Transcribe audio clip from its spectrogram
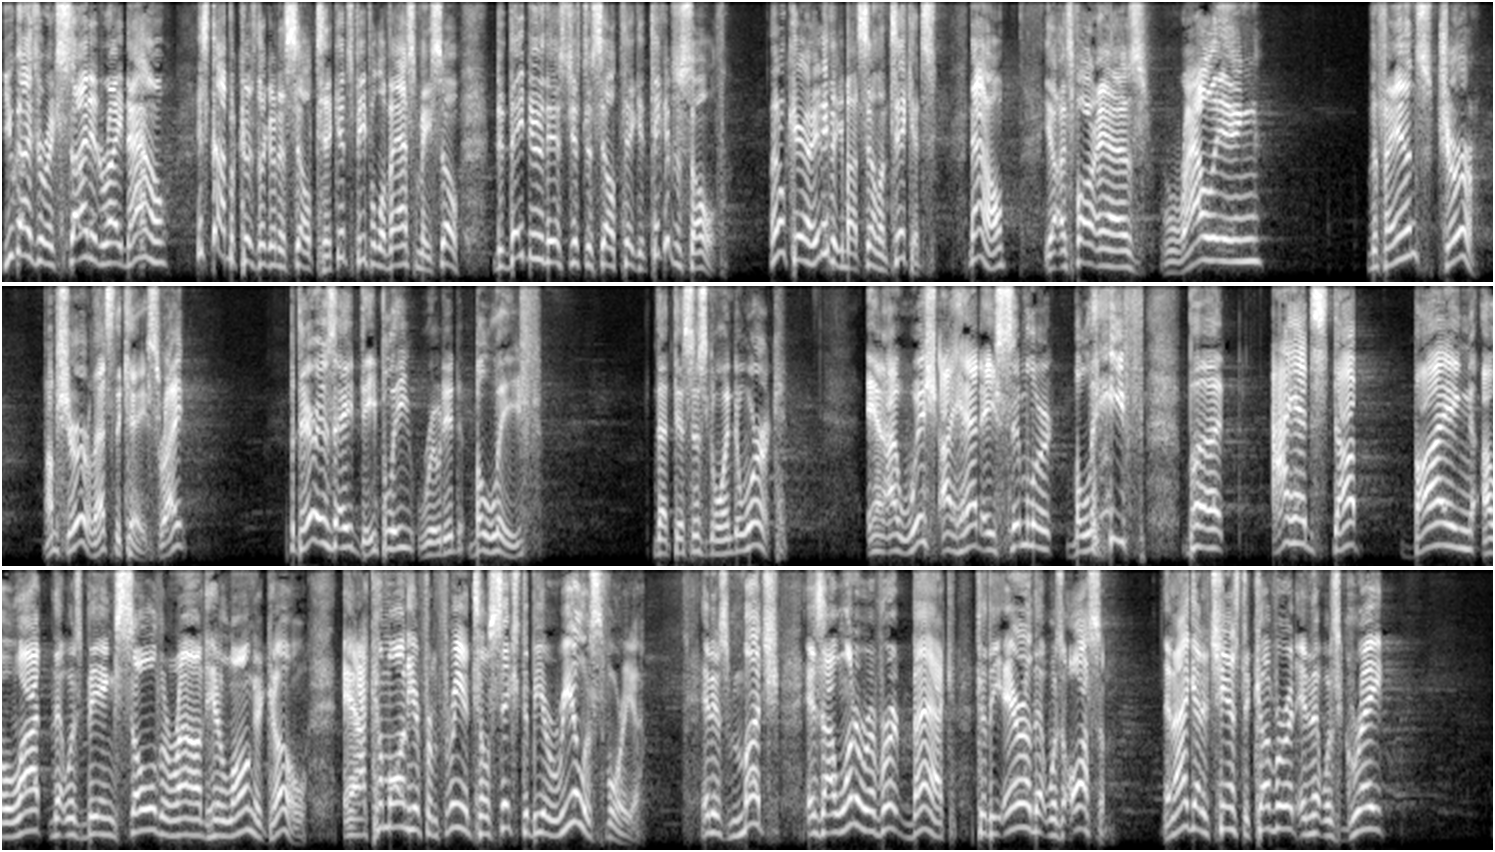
You guys are excited right now. It's not because they're going to sell tickets. People have asked me, so did they do this just to sell tickets? Tickets are sold. They don't care anything about selling tickets. Now, know, as far as rallying the fans, sure. I'm sure that's the case, right? But there is a deeply rooted belief that this is going to work. And I wish I had a similar belief, but I had stopped buying a lot that was being sold around here long ago. And I come on here from three until six to be a realist for you. And as much as I want to revert back to the era that was awesome, and I got a chance to cover it, and it was great.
